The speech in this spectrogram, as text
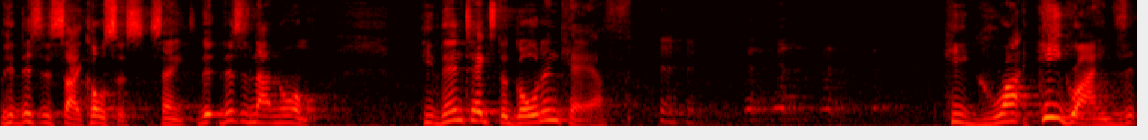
this is psychosis, saints. This is not normal. He then takes the golden calf he, gri- he grinds it.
